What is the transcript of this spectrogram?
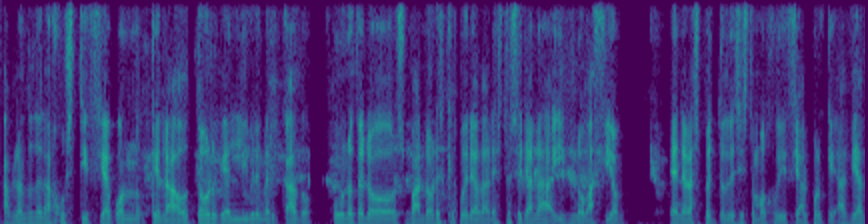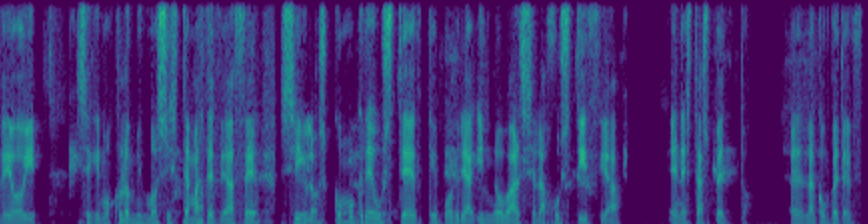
hablando de la justicia cuando que la otorgue el libre mercado, uno de los valores que podría dar esto sería la innovación en el aspecto del sistema judicial, porque a día de hoy seguimos con los mismos sistemas desde hace siglos. ¿Cómo cree usted que podría innovarse la justicia en este aspecto, en la competencia?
